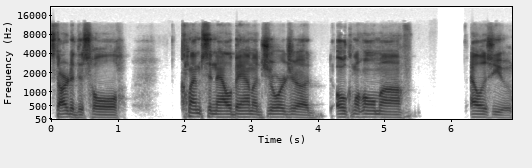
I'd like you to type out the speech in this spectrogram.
started this whole Clemson, Alabama, Georgia, Oklahoma, LSU.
